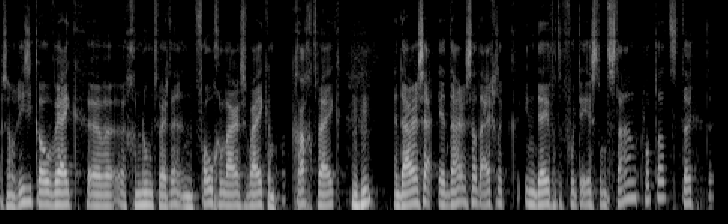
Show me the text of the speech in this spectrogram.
zo'n risicowijk uh, genoemd werd. Hè? Een vogelaarswijk, een krachtwijk. Mm -hmm. En daar is, daar is dat eigenlijk in Deventer voor het eerst ontstaan. Klopt dat? dat, dat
